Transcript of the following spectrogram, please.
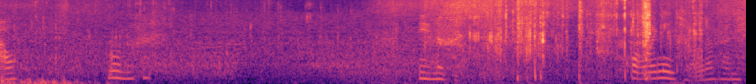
าวนู่นนะคะนี่นะคะพกไว้ในถังแล้วค่ะนี่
